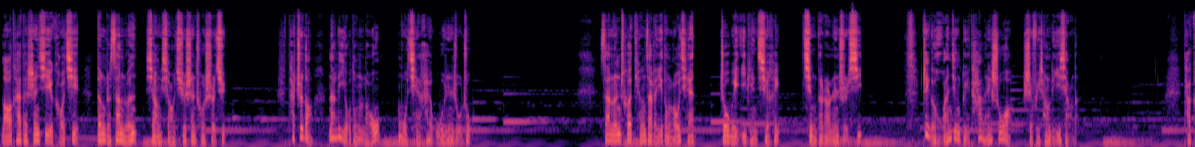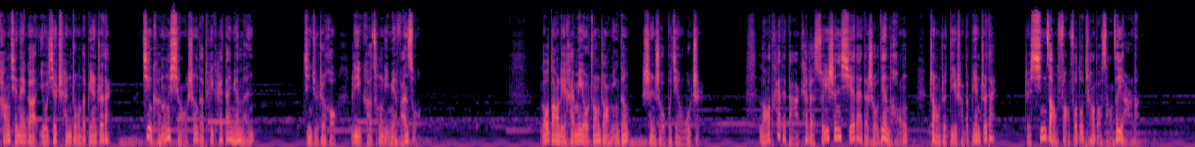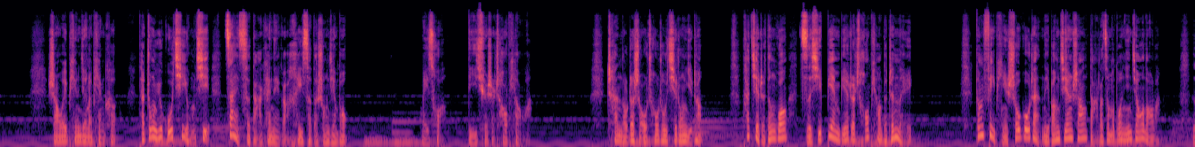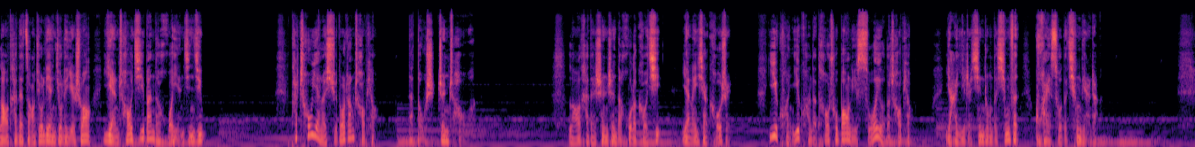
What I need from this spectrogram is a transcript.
老太太深吸一口气，蹬着三轮向小区深处驶去。她知道那里有栋楼，目前还无人入住。三轮车停在了一栋楼前，周围一片漆黑，静得让人窒息。这个环境对她来说是非常理想的。他扛起那个有些沉重的编织袋。尽可能小声地推开单元门，进去之后立刻从里面反锁。楼道里还没有装照明灯，伸手不见五指。老太太打开了随身携带的手电筒，照着地上的编织袋，这心脏仿佛都跳到嗓子眼了。稍微平静了片刻，她终于鼓起勇气，再次打开那个黑色的双肩包。没错，的确是钞票啊！颤抖着手抽出其中一张。他借着灯光仔细辨别着钞票的真伪，跟废品收购站那帮奸商打了这么多年交道了，老太太早就练就了一双验钞机般的火眼金睛。她抽验了许多张钞票，那都是真钞啊。老太太深深地呼了口气，咽了一下口水，一捆一捆地掏出包里所有的钞票，压抑着心中的兴奋，快速地清点着。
